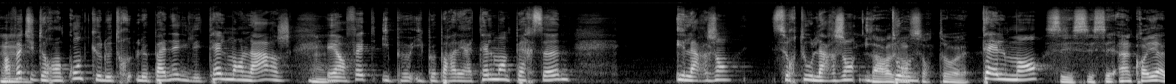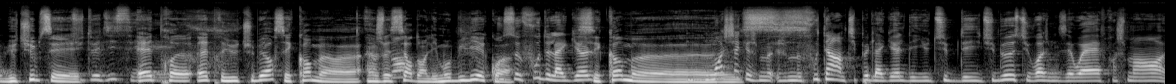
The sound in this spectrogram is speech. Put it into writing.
En Mm. fait, tu te rends compte que le, le panel, il est tellement large. Et en fait, il peut, il peut parler à tellement de personnes. Et l'argent, surtout l'argent, il tourne surtout, ouais. tellement. C'est- C'est c'est incroyable. YouTube, Tu c'est. Être, euh, être youtubeur, c'est comme euh, investir dans l'immobilier, On quoi. se fout de la gueule. C'est comme. euh, Moi, je sais que je me, je me foutais un petit peu de la gueule des YouTube, des youtubeuses, tu vois. Je me disais, ouais, franchement, euh,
